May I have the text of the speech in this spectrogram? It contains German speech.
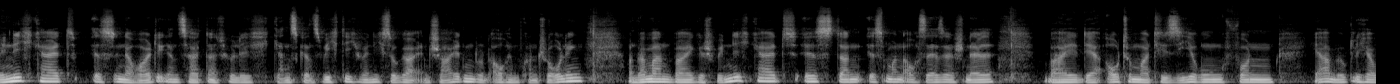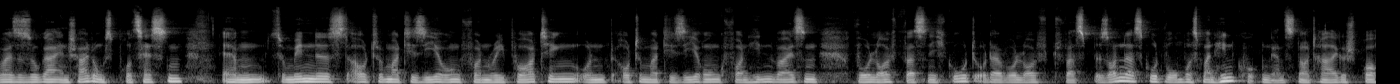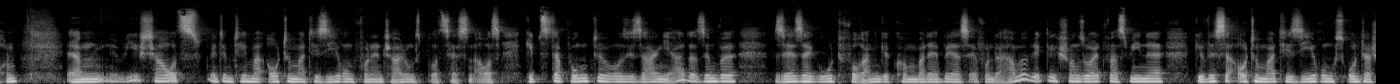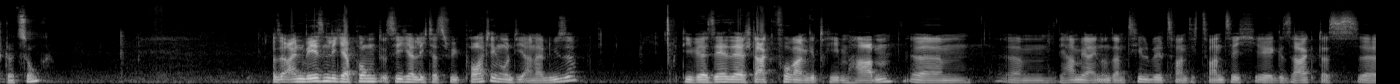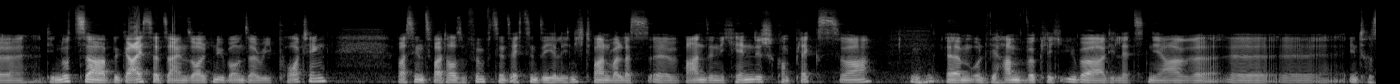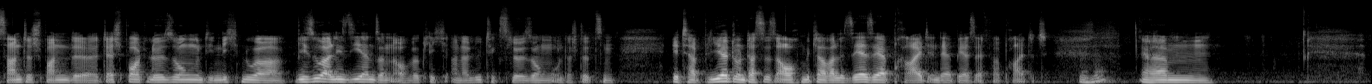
Geschwindigkeit ist in der heutigen Zeit natürlich ganz, ganz wichtig, wenn nicht sogar entscheidend und auch im Controlling. Und wenn man bei Geschwindigkeit ist, dann ist man auch sehr, sehr schnell bei der Automatisierung von ja möglicherweise sogar Entscheidungsprozessen, ähm, zumindest Automatisierung von Reporting und Automatisierung von Hinweisen, wo läuft was nicht gut oder wo läuft was besonders gut, wo muss man hingucken, ganz neutral gesprochen. Ähm, wie schaut's mit dem Thema Automatisierung von Entscheidungsprozessen aus? Gibt es da Punkte, wo Sie sagen, ja, da sind wir sehr, sehr gut vorangekommen bei der BSF und da haben wir wirklich schon so etwas wie eine gewisse Automatisierungsunterstützung? Also ein wesentlicher Punkt ist sicherlich das Reporting und die Analyse, die wir sehr, sehr stark vorangetrieben haben. Ähm, ähm, wir haben ja in unserem Zielbild 2020 äh, gesagt, dass äh, die Nutzer begeistert sein sollten über unser Reporting, was sie in 2015, 16 sicherlich nicht waren, weil das äh, wahnsinnig händisch komplex war. Mhm. Ähm, und wir haben wirklich über die letzten Jahre äh, äh, interessante, spannende Dashboard-Lösungen, die nicht nur visualisieren, sondern auch wirklich Analytics-Lösungen unterstützen, etabliert. Und das ist auch mittlerweile sehr, sehr breit in der BSF verbreitet. Mhm. Ähm,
